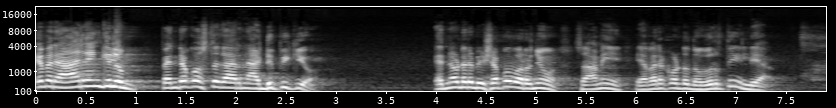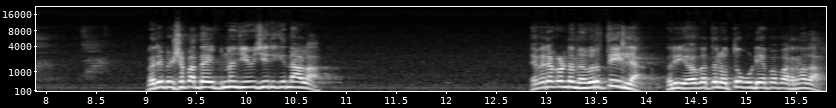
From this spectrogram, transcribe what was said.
ഇവരാരെങ്കിലും പെന്റക്കോസ്തുകാരനെ അടുപ്പിക്കുകയോ എന്നോടൊരു ബിഷപ്പ് പറഞ്ഞു സ്വാമി എവരെ കൊണ്ട് നിവൃത്തിയില്ല. ഒരു ബിഷപ്പ് അദ്ദേഹം ഇന്നും ജീവിച്ചിരിക്കുന്ന ആളാ. ഇവരെ കൊണ്ട് നിവൃത്തിയില്ല. ഒരു യോഗത്തിൽ ഒത്തുകൂടിയപ്പോൾ പറഞ്ഞതാ.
